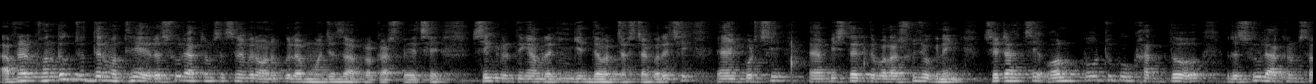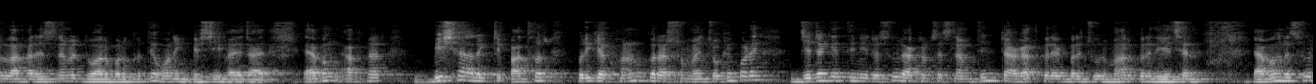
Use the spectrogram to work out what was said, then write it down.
আপনার খন্দক যুদ্ধের মধ্যে রসুল আকরমসাল্লামের অনেকগুলো মজাজা প্রকাশ পেয়েছে। সেগুলোর দিকে আমরা ইঙ্গিত দেওয়ার চেষ্টা করেছি করছি। বিস্তারিত বলার সুযোগ নেই। সেটা হচ্ছে অল্পটুকু খাদ্য রসুল আকরম সাল্লাহ ইসলামের দোয়ার বরকতে অনেক বেশি হয়ে যায় এবং আপনার বিশাল একটি পাথর পরীক্ষা খনন করার সময় চোখে পড়ে, যেটাকে তিনি রসুল আকরম ইসলাম তিনটা আঘাত করে একবারে চুরমার করে দিয়েছেন। এবং রসুল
